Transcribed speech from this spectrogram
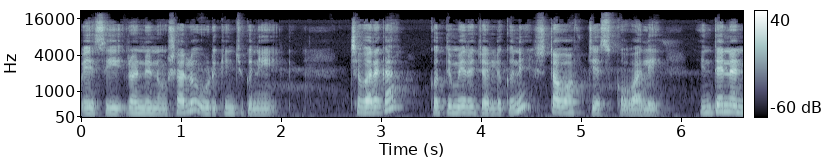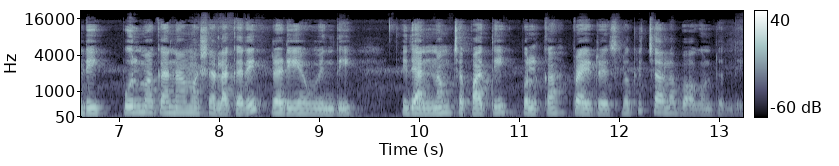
వేసి రెండు నిమిషాలు ఉడికించుకుని చివరగా కొత్తిమీర చల్లుకుని స్టవ్ ఆఫ్ చేసుకోవాలి. ఇంతేనండి. పూల్ మకానా మసాలా కర్రీ రెడీ అయింది. ఇది అన్నం చపాతీ పుల్కా ఫ్రైడ్ రైస్లోకి చాలా బాగుంటుంది.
